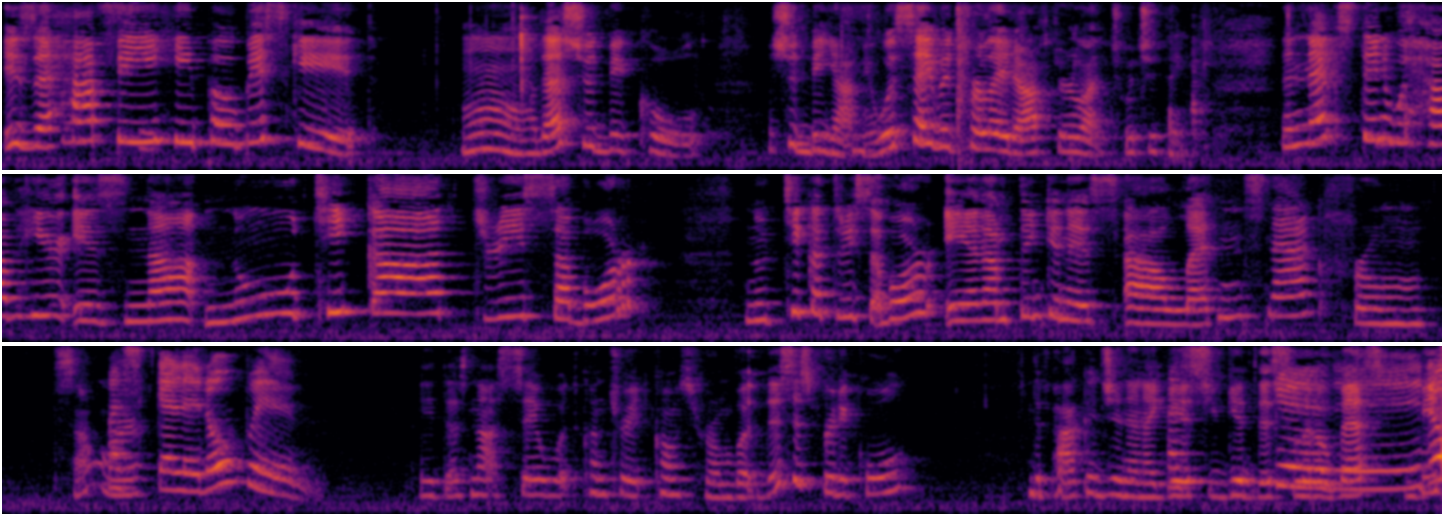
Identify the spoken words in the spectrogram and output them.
Is a Happy Hippo biscuit. Mmm, that should be cool. It should be yummy. We'll save it for later after lunch. What you think? The next thing we have here is na Nutica Trisabor. Nutica Trisabor, and I'm thinking it's a Latin snack from somewhere. Let's get it open. It does not say what country it comes from, but this is pretty cool. The packaging, and I guess you get this Get little best biscuit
